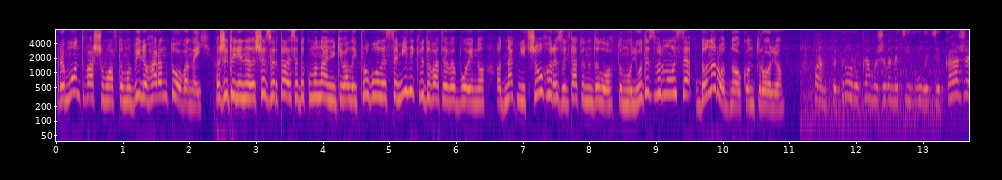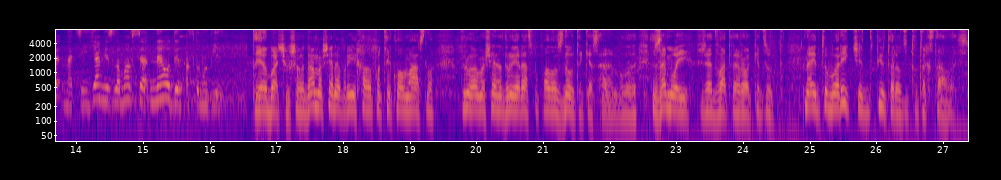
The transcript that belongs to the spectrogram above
ремонт вашому автомобілю гарантований. Жителі не лише зверталися до комунальників, але й пробували самі ліквідувати вибоїну. Однак нічого результату не дало. Тому люди звернулися до народного контролю. Пан Петро руками живе на цій вулиці. Каже, на цій ямі зламався не один автомобіль. То я бачив, що одна машина приїхала, потекло масло, друга машина другий раз попала знов таке саме було. За мої вже 2-3 роки тут. Навіть тому рік чи півтора тут так сталося.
